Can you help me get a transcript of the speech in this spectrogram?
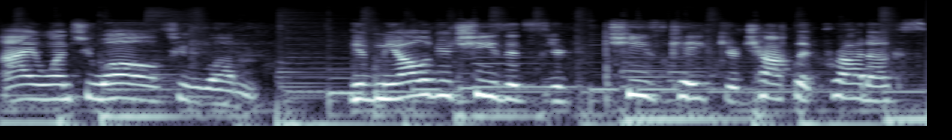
I want you all to um, give me all of your Cheez-Its, your cheesecake, your chocolate products,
